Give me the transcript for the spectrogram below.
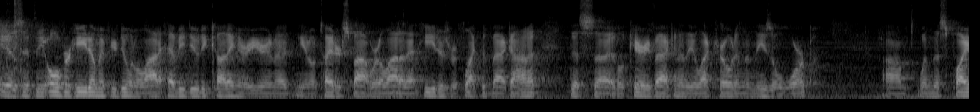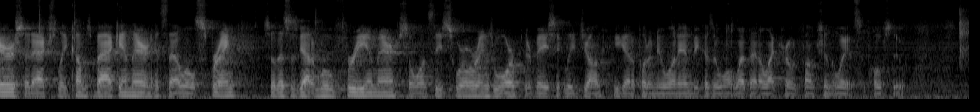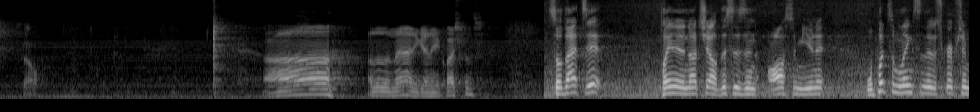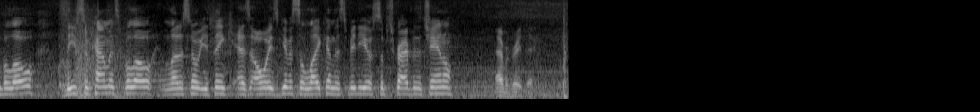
is if you overheat them, if you're doing a lot of heavy duty cutting or you're in a you know tighter spot where a lot of that heat is reflected back on it, this uh, it'll carry back into the electrode and then these will warp. Um, when this fires, it actually comes back in there and hits that little spring. So this has got to move free in there. So once these swirl rings warp, they're basically junk. You got to put a new one in because it won't let that electrode function the way it's supposed to. So, uh, other than that, you got any questions? So that's it. Plain in a nutshell, this is an awesome unit. We'll put some links in the description below. Leave some comments below and let us know what you think. As always, give us a like on this video, subscribe to the channel. Have a great day.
